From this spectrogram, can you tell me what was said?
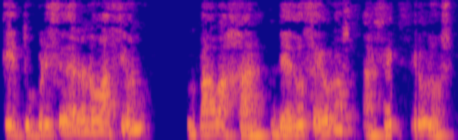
que tu precio de renovación va a bajar de 12 euros a 6 euros.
